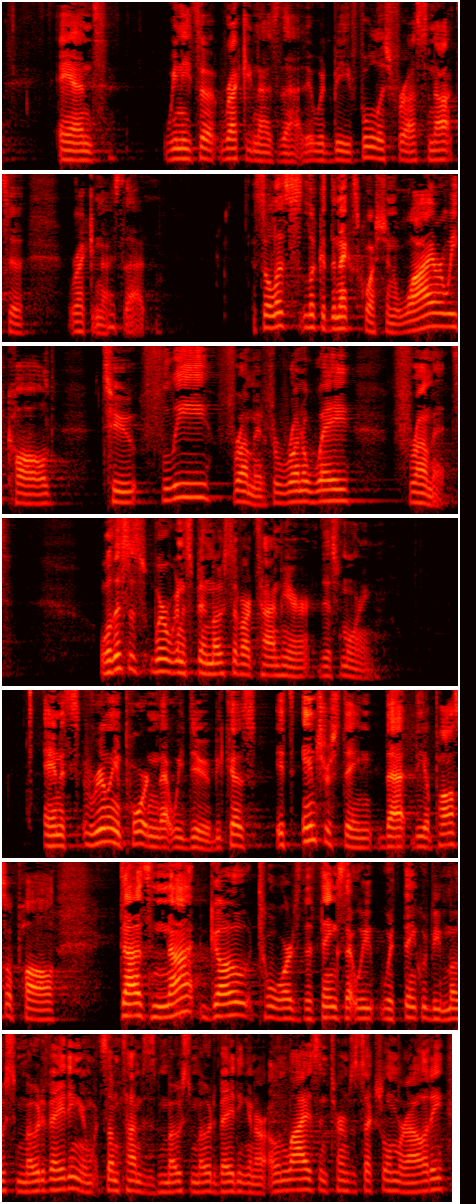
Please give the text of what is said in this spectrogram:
and we need to recognize that. It would be foolish for us not to recognize that. So let's look at the next question. Why are we called to flee from it, to run away from it? Well, this is where we're going to spend most of our time here this morning. And it's really important that we do because it's interesting that the Apostle Paul does not go towards the things that we would think would be most motivating and what sometimes is most motivating in our own lives in terms of sexual immorality.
